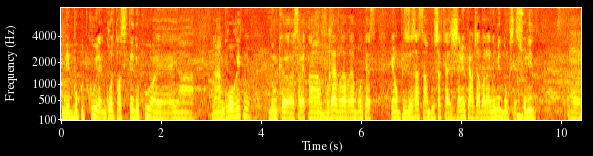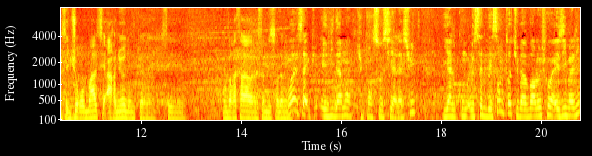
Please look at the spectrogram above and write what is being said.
il met beaucoup de coups, il a une grosse densité de coups, et il, a, un gros rythme. Donc ça va être un vrai, vrai, vrai bon test. Et en plus de ça, c'est un boxeur qui a jamais perdu avant la limite, donc c'est solide. Euh, c'est dur au mal, c'est hargneux, donc euh, c'est- on verra ça euh, samedi sur le ring. Ouais, ça. Et puis évidemment, tu penses aussi à la suite. Il y a le, com- le 7 décembre, toi, tu vas avoir le choix. Et j'imagine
